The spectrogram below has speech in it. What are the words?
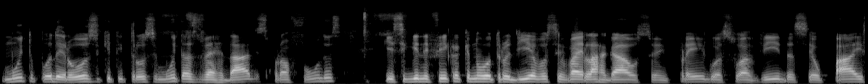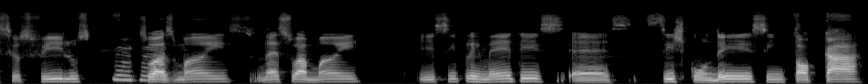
muito poderoso que te trouxe muitas verdades profundas, que significa que no outro dia você vai largar o seu emprego, a sua vida, seu pai, seus filhos, uhum. suas mães, né, sua mãe, e simplesmente é, se esconder, se intocar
